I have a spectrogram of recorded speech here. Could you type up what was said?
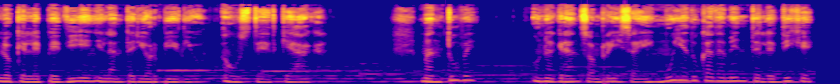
lo que le pedí en el anterior vídeo a usted que haga. Mantuve una gran sonrisa y muy educadamente le dije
